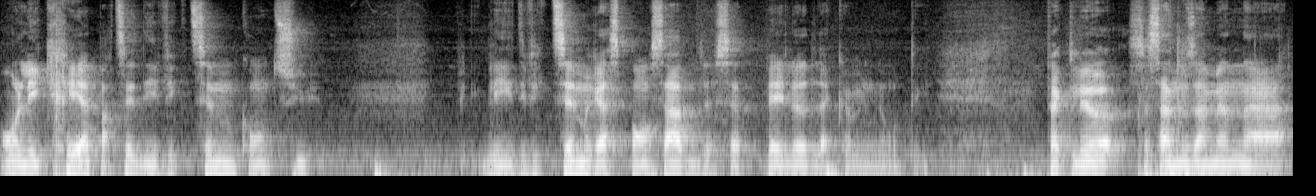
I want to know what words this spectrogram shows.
on les crée à partir des victimes qu'on tue, les victimes responsables de cette paix-là de la communauté. Fait que là, ça, ça nous amène à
